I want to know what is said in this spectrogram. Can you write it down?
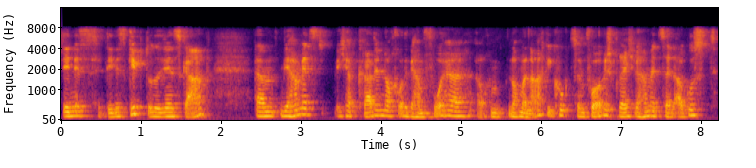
den es, den es gibt oder den es gab. Ähm, wir haben jetzt, ich habe gerade noch, oder wir haben vorher auch nochmal nachgeguckt zum Vorgespräch, wir haben jetzt seit August,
